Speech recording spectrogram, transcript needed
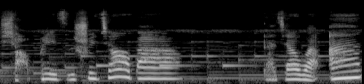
小被子睡觉吧，大家晚安。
